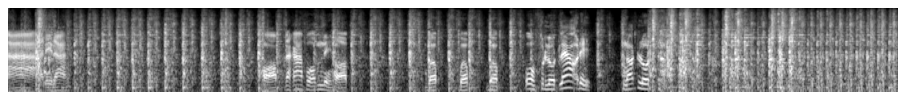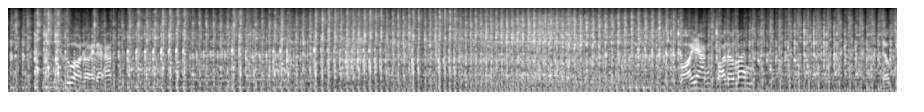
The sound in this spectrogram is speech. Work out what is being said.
อ่านี่นะหอบนะครับผมนี่หอบเบิบเบิบเบิบโอ้หลุดแล้วดิ น็อตหลุดรั่วหน่อยนะครับขอยังขอแล้วมั่งเดี๋ยวแก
